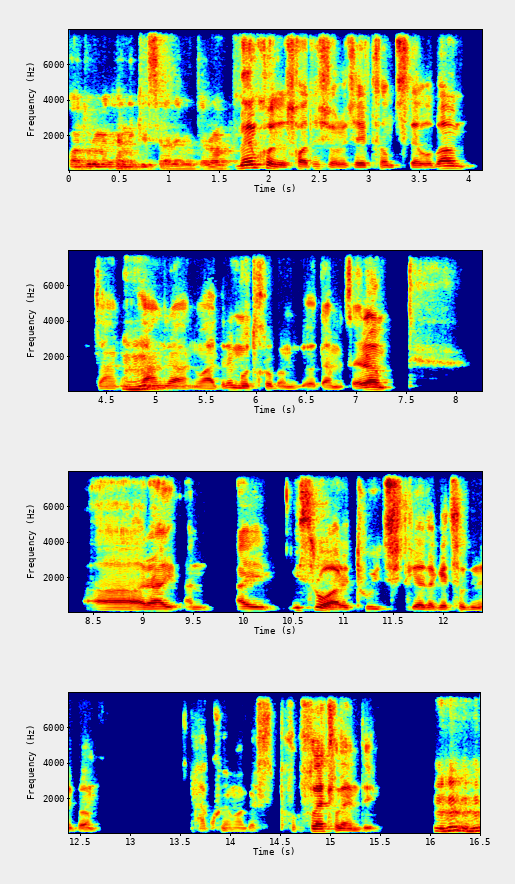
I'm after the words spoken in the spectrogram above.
კვანტური მექანიკის არის იმიტომ რომ მე მქონდა სხვათა შორის ერთხელ მცდელობა ძალიან ძალიან რა ანუ ადრე მოთხრობა მივიდა დამეწერა. აა რა ან აი ის რო არის თუ იციტია და გეცოდინება აქვე მაგას ფლეტლენდი აჰა.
